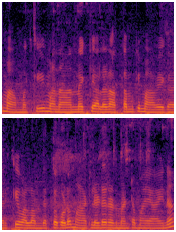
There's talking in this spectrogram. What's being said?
మా అమ్మకి మా నాన్నకి అలానే అత్తమ్మకి మావయ్య గారికి వాళ్ళందరితో కూడా మాట్లాడారు అనమాట మా ఆయన.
